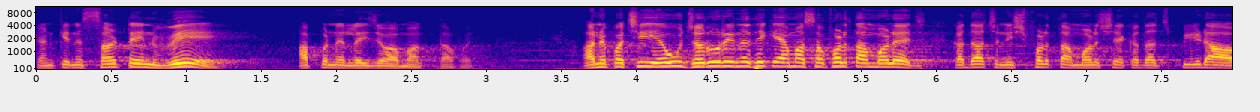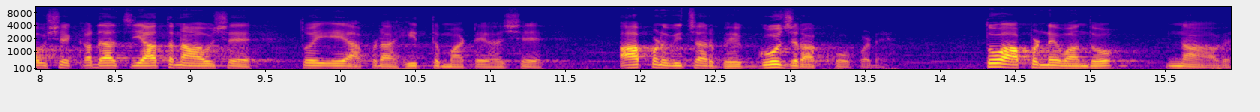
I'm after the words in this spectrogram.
કારણ કે એને સર્ટેન વે આપણને લઈ જવા માગતા હોય. અને પછી એવું જરૂરી નથી કે એમાં સફળતા મળે જ. કદાચ નિષ્ફળતા મળશે, કદાચ પીડા આવશે, કદાચ યાતના આવશે, તો એ આપણા હિત માટે હશે. આ પણ વિચાર ભેગો જ રાખવો પડે. તો આપણને વાંધો ના આવે.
